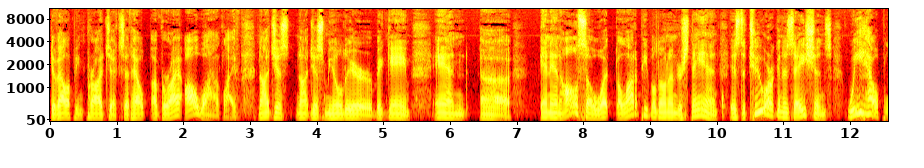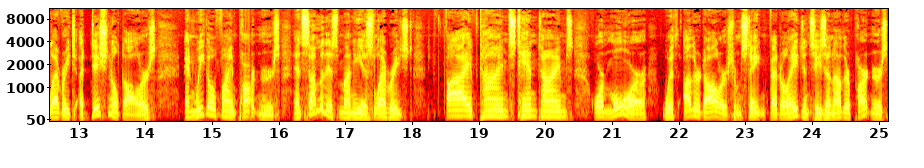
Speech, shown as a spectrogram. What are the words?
developing projects that help a variety all wildlife, not just not just mule deer or big game, and. Uh, and then also, what a lot of people don't understand is the two organizations, we help leverage additional dollars and we go find partners. And some of this money is leveraged five times, ten times, or more with other dollars from state and federal agencies and other partners,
